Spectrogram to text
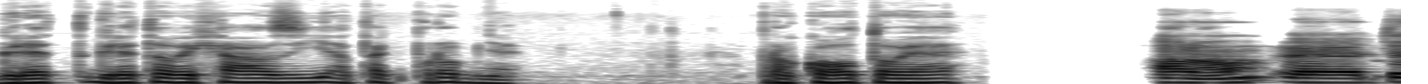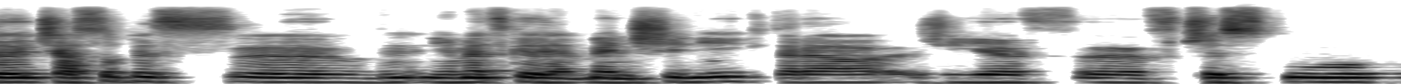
kde, kde to vychází a tak podobně. Pro koho to je? Ano, to je časopis německé menšiny, která žije v, v Česku.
